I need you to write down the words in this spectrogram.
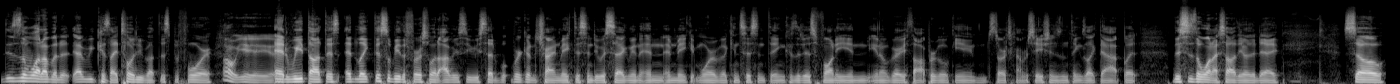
this is the one I'm gonna because I told you about this before. Oh yeah, yeah, yeah. And we thought this, and like this will be the first one. Obviously, we said we're going to try and make this into a segment and, and make it more of a consistent thing because it is funny and you know very thought provoking and starts conversations and things like that. But this is the one I saw the other day. So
